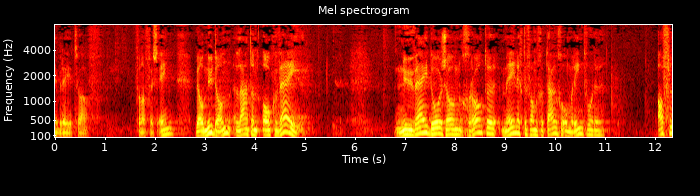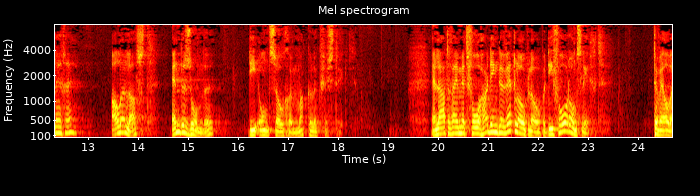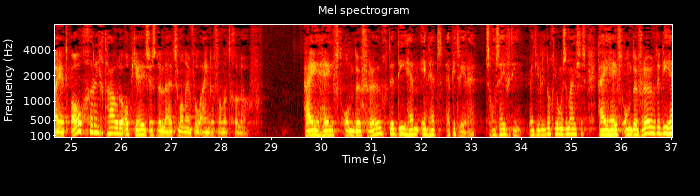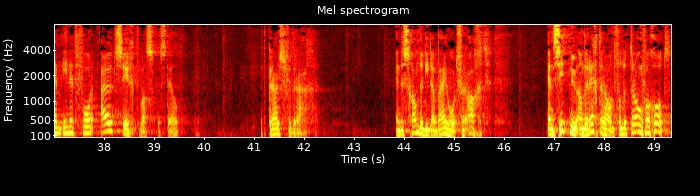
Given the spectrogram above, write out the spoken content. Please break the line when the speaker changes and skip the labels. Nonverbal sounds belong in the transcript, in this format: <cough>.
Hebreeën 12, vanaf vers 1. Wel nu dan, laten ook wij, nu wij door zo'n grote menigte van getuigen omringd worden, afleggen alle last en de zonde die ons zo gemakkelijk verstrikt. En laten wij met volharding de wedloop lopen die voor ons ligt. Terwijl wij het oog gericht houden op Jezus, de leidsman en voleinder van het geloof. Hij heeft om de vreugde die hem in het, heb je het weer hè? Psalm 17. Weet jullie nog jongens en meisjes? Hij heeft om de vreugde die hem in het vooruitzicht was gesteld. Het kruis verdragen. En de schande die daarbij hoort veracht. En zit nu aan de rechterhand van de troon van God.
